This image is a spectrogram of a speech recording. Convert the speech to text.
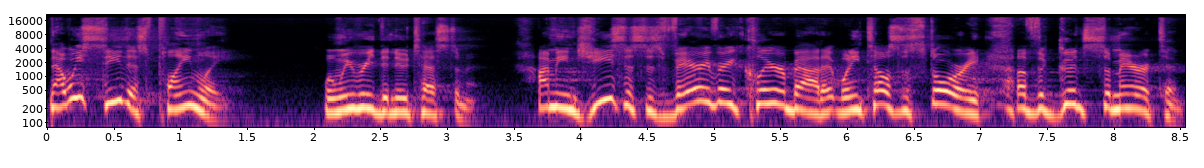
Now, we see this plainly when we read the New Testament. I mean, Jesus is very, very clear about it when he tells the story of the Good Samaritan.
